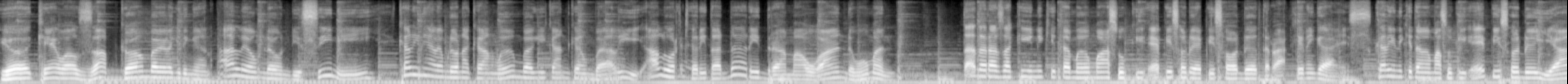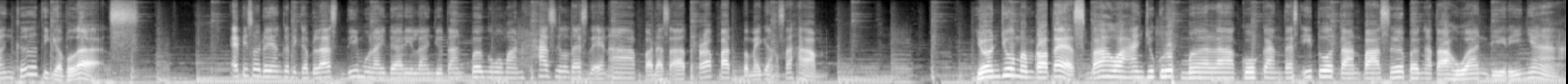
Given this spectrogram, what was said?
Yo, oke, what's up? Kembali lagi dengan Aleom Daun di sini. Kali ini Aleom Daun akan membagikan kembali alur cerita dari drama One The Moment. Tak terasa kini kita memasuki episode-episode terakhir nih guys. Kali ini kita memasuki episode yang ke-13. Episode yang ke-13 dimulai dari lanjutan pengumuman hasil tes DNA pada saat rapat pemegang saham. Yeonju memprotes bahwa Hanju Group melakukan tes itu tanpa sepengetahuan dirinya.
